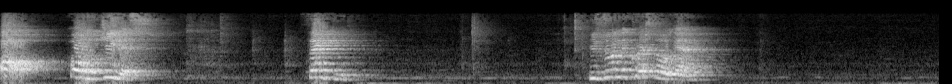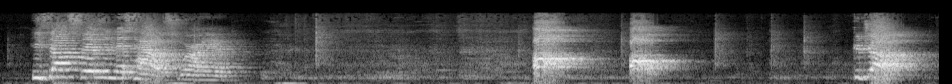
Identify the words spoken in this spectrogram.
Oh! Oh, Jesus! Thank you. He's doing the crystal again. He's downstairs in this house where I am. Oh! Oh! Good job.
